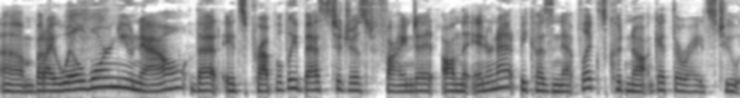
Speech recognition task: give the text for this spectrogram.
Um, but I will warn you now that it's probably best to just find it on the internet because Netflix could not get the rights to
